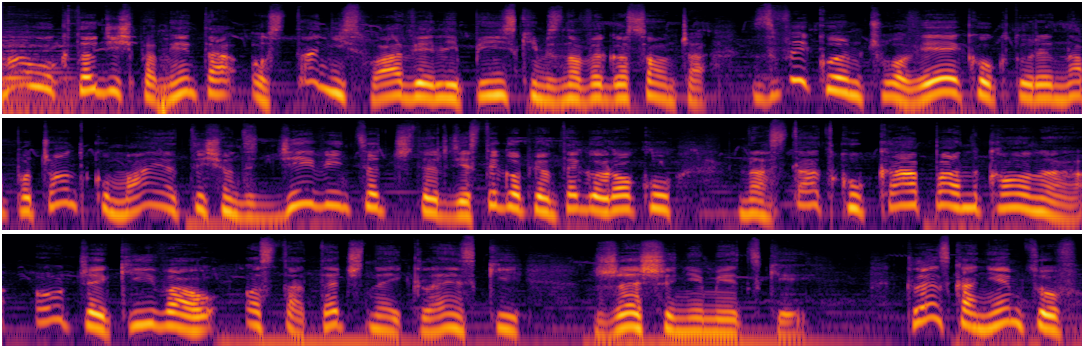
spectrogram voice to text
Mało kto dziś pamięta o Stanisławie Lipińskim z Nowego Sącza, zwykłym człowieku, który na początku maja 1945 roku na statku Kapan Kona oczekiwał ostatecznej klęski Rzeszy Niemieckiej. Klęska Niemców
